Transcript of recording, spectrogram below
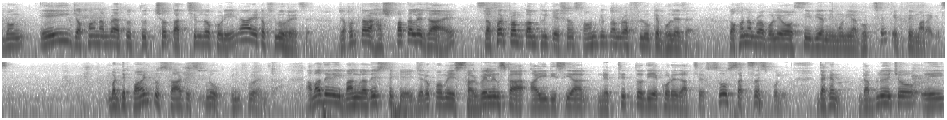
এবং এই যখন আমরা এত তুচ্ছ তাচ্ছিল্য করি আর এটা ফ্লু হয়েছে। যখন তারা হাসপাতালে যায় সাফার ফ্রম কমপ্লিকেশনস তখন কিন্তু আমরা ফ্লুকে ভুলে যাই। তখন আমরা বলি, ও সিভিয়ার নিউমোনিয়া ভুগছে, এটাতেই মারা গেছে। But the point to start is flu influenza আমাদের এই বাংলাদেশ থেকে যেরকম এই সার্ভেলেন্সটা আইডিসিআর নেতৃত্ব দিয়ে করে যাচ্ছে সো সাকসেসফুলি দেখেন ডাব্লিউএইচও এই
